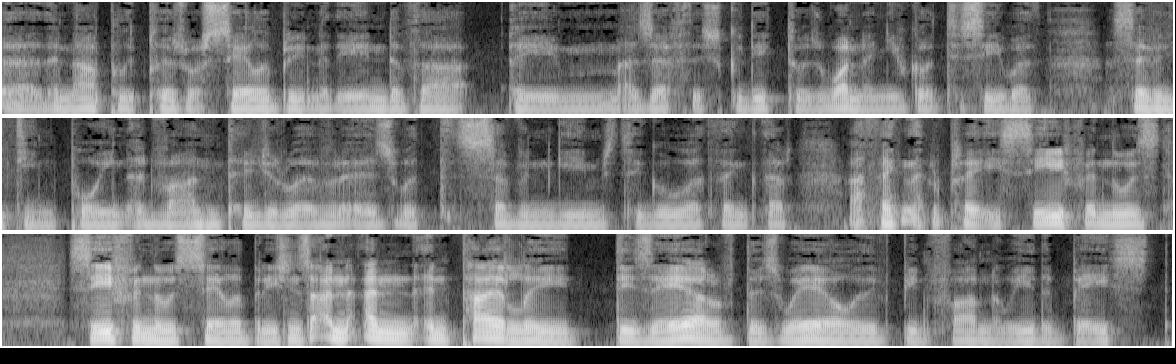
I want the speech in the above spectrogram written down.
uh, the Napoli players were celebrating at the end of that um, as if the Scudetto is won, and you've got to see with a 17 point advantage or whatever it is with seven games to go. I think they're, I think they're pretty safe in those, safe in those celebrations, and and entirely deserved as well. They've been far and away the best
